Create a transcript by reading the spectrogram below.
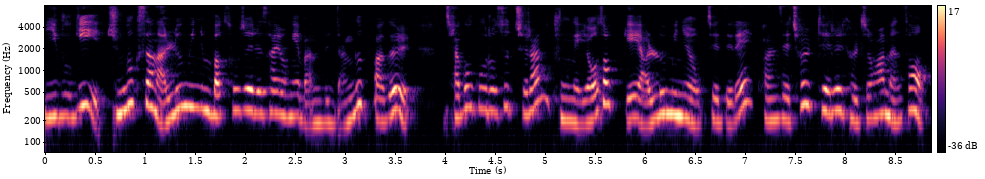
미국이 중국산 알루미늄박 소재를 사용해 만든 양극박을 자국으로 수출한 국내 6개 알루미늄 업체들의 관세 철퇴를 결정하면서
